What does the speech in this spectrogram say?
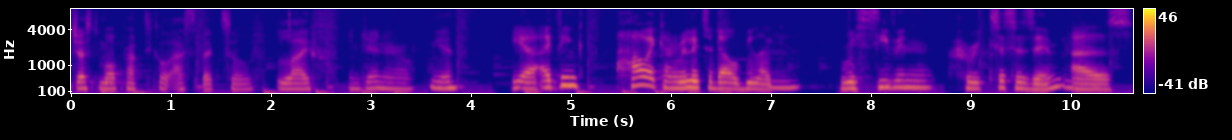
just more practical aspects of life. In general. Yeah. Yeah, I think how I can relate to that would be like Mm. receiving criticism Mhm. as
